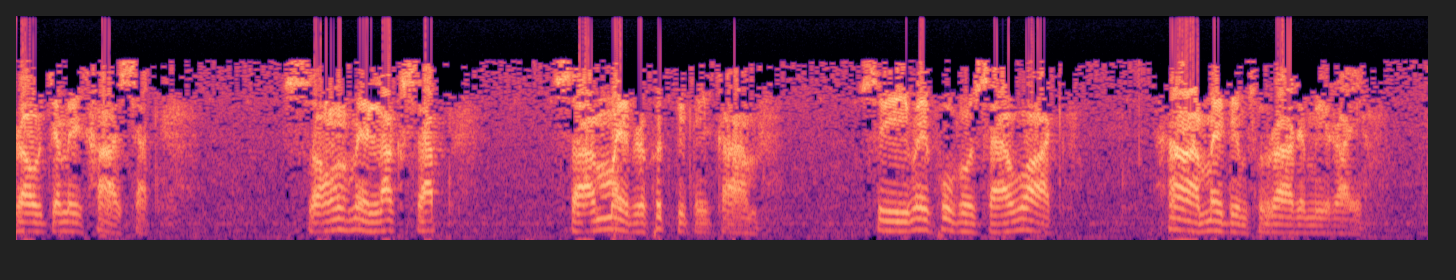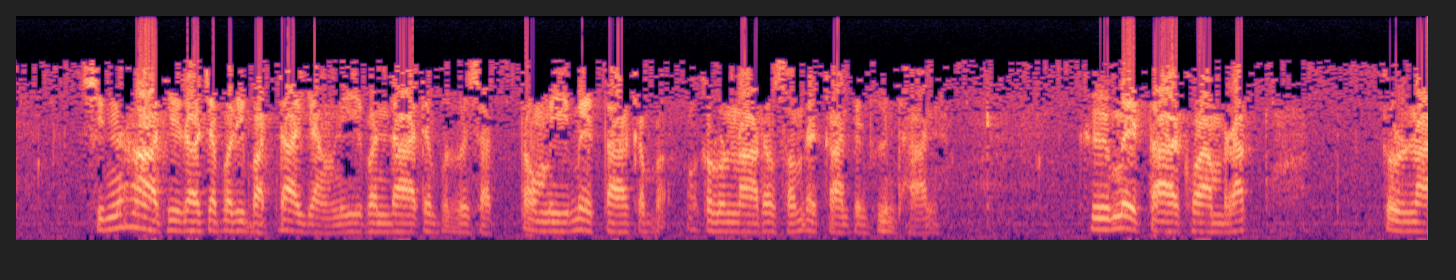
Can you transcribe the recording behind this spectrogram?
เราจะไม่ฆ่าสัตว์สองไม่ลักทรัพย์สามไม่ประพฤติผิดในกาม สี่ไม่พูดภาษาวาดห้าไม่ดื่มสุราจะมีไรสินห้าที่เราจะปฏิบัติได้อย่างนี้บรรดาเต็มพุทธบริษัทต้องมีเมตตากับกรุณาทั้งสองรายการเป็นพื้นฐาน คือเมตตาความรัก กรุณา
